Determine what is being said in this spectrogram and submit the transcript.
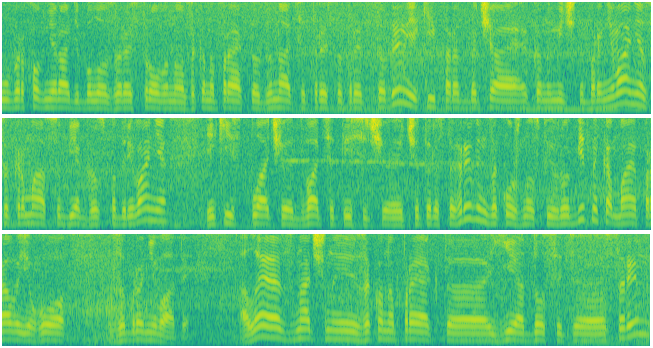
у Верховній Раді було зареєстровано законопроект 11331, який передбачає економічне бронювання, зокрема суб'єкт господарювання, який сплачує 20 тисяч 400 гривень за кожного співробітника, має право його забронювати. Але значний законопроект е, є досить е, сирим.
